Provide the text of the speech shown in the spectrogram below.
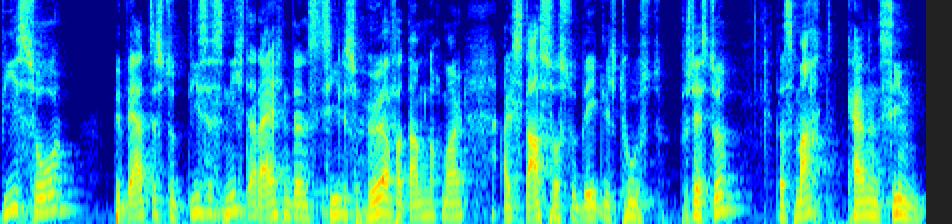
Wieso bewertest du dieses Nicht-Erreichen deines Ziels höher, verdammt nochmal, als das, was du täglich tust? Verstehst du? Das macht keinen Sinn.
